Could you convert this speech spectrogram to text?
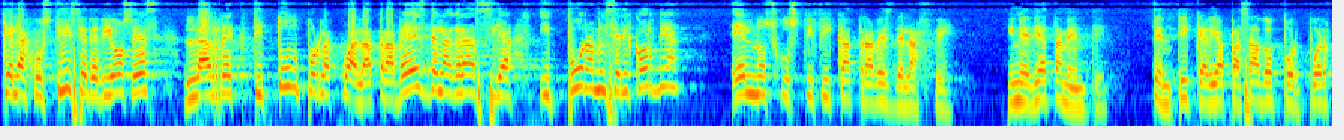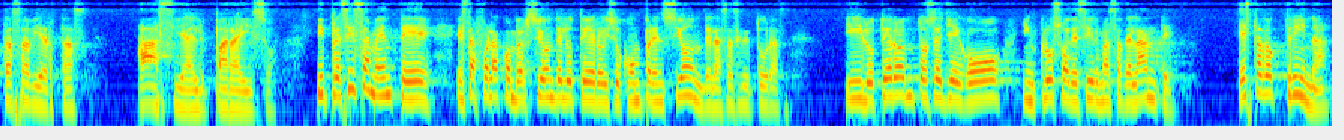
que la justicia de Dios es la rectitud por la cual a través de la gracia y pura misericordia, Él nos justifica a través de la fe. Inmediatamente sentí que había pasado por puertas abiertas hacia el paraíso. Y precisamente esta fue la conversión de Lutero y su comprensión de las escrituras. Y Lutero entonces llegó incluso a decir más adelante, esta doctrina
